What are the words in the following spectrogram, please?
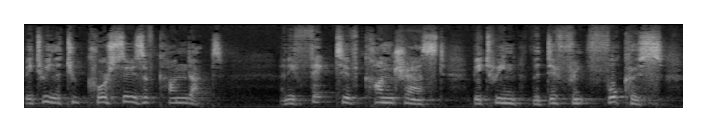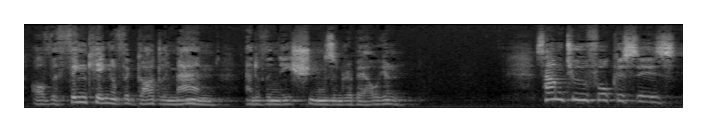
between the two courses of conduct an effective contrast between the different focus of the thinking of the godly man and of the nations in rebellion. Psalm 2 focuses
